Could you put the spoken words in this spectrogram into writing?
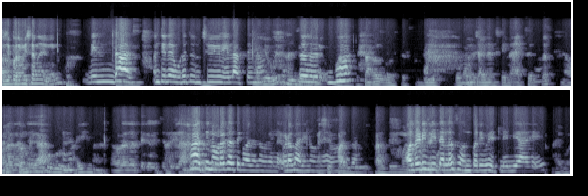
तुझी परमिशन आहे ना बिनधास आणि तिला एवढं तुमची हे लागते ना म्हणजे एवढी तर. मग बोलतेस तू. ओपन चॅलेंज केला ऍक्सेप्ट कर नवरा आणि करते का? नको करू. ऐक ना नवरा करते का विचार तिला हा ती नवरा करते का माझ्या नवऱ्याला एवढा भारी नवरा अशी आहे माझा फालतू फालतू माणसं ऑलरेडी मी त्याला कोणी. सोनपरी भेटलेली आहे बघ.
